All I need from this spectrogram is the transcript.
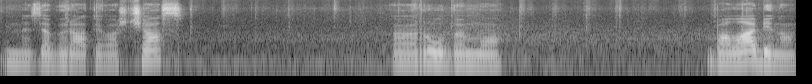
не забирати ваш час. Е, Робимо балабіно.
